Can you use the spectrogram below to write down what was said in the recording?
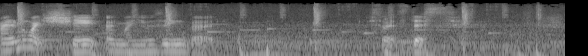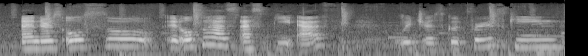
I don't know what shade am I using, but so it's this and there's also it also has SPF which is good for your skin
